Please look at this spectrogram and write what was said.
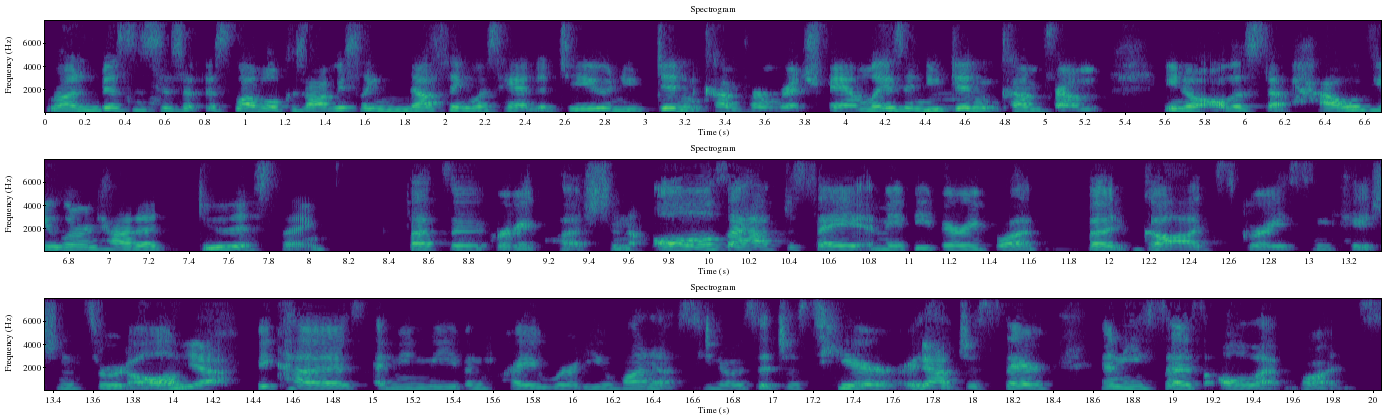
run businesses at this level? Because obviously nothing was handed to you and you didn't come from rich families and you mm-hmm. didn't come from, you know, all this stuff. How have you learned how to do this thing? That's a great question. All I have to say, it may be very blunt, but God's grace and patience through it all. Yeah. Because I mean, we even pray, "Where do you want us? You know, is it just here? Is Yeah. it just there?" And He says, "All at once."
